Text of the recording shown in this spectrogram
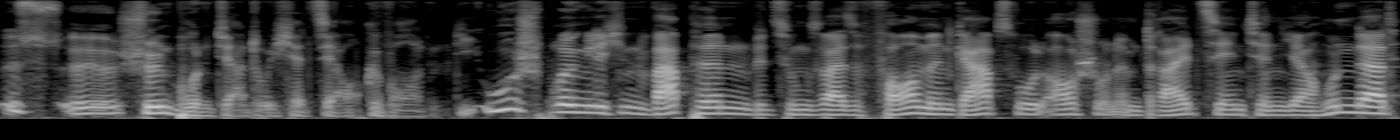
ist äh, schön bunt ja durch jetzt ja auch geworden. Die ursprünglichen Wappen bzw. Formen gab es wohl auch schon im 13. Jahrhundert.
